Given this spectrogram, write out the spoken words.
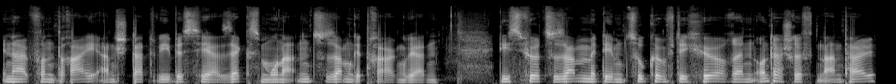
innerhalb von drei anstatt wie bisher sechs Monaten zusammengetragen werden. Dies führt zusammen mit dem zukünftig höheren Unterschriftenanteil Anteil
